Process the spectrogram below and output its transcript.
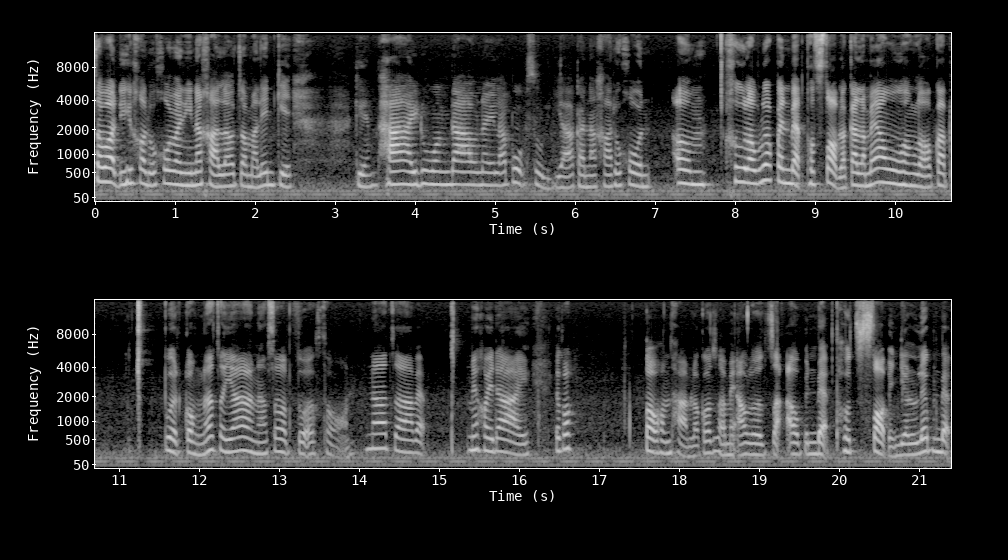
สวัสดีค่ะทุกคนวันนี้นะคะ เราจะมาเล่นเกมเกมทายดวงดาวในระบบสุริยะกันนะคะ ทุกคนเอิมคือเราเลือกเป็นแบบทดสอบแล้วกันเราไม่เอาทางล้อกับเปิดกล่องน่าจะยากนะสำหรับตัวอักษรน่าจะแบบไม่ค่อยได้ แล้วก็ตอบคำถามแล้วก็จะไม่เอาเราจะเอาเป็นแบบทดสอบอย่างเดียวเราเลือกเป็นแบบ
